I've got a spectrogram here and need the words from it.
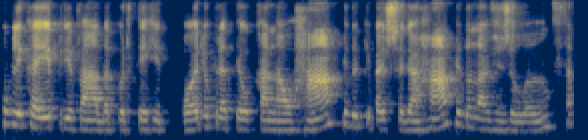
pública e privada por território, para ter o canal rápido, que vai chegar rápido na vigilância.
